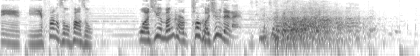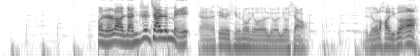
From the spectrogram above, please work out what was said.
你你放松放松，我去门口透口气再来。换人了，染指佳人美啊！这位听众留留留笑话，也留了好几个啊。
